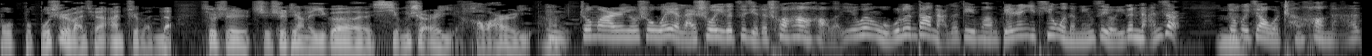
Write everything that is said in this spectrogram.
不不不是完全按指纹的，就是只是这样的一个形式而已，好玩而已。嗯，周末二人游说我也来说一个自己的绰号好了，因为我无论到哪个地方，别人一听我的名字有一个男字儿，都会叫我陈浩南。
